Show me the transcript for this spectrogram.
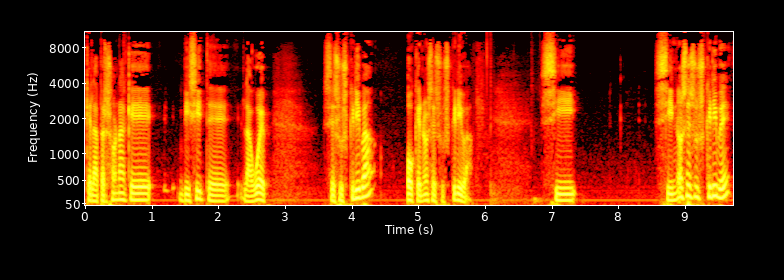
que la persona que visite la web se suscriba o que no se suscriba. Si, si no se suscribe,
